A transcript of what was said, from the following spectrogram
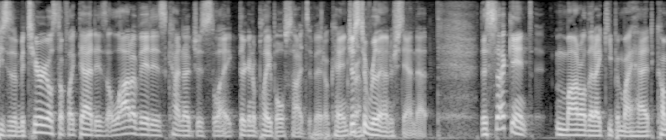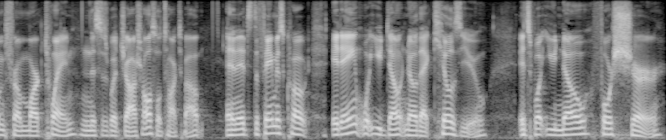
pieces of material, stuff like that. Is a lot of it is kind of just like they're going to play both sides of it, okay? And just to really understand that. The second model that I keep in my head comes from Mark Twain, and this is what Josh also talked about, and it's the famous quote: "It ain't what you don't know that kills you; it's what you know for sure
